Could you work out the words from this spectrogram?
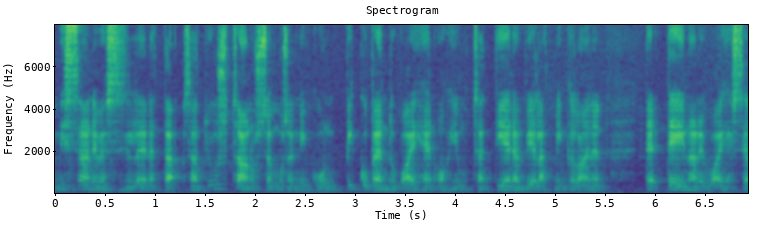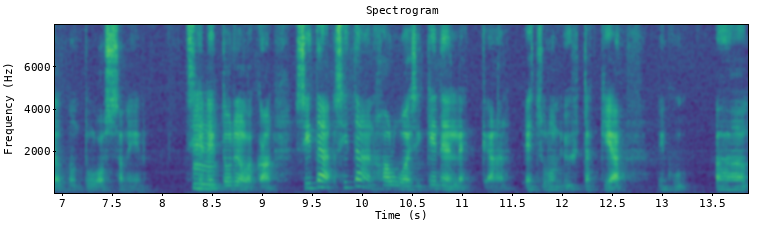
missään nimessä silleen, että sä oot just saanut semmoisen niin kun pikkupentuvaiheen ohi, mutta sä et tiedä vielä, että minkälainen te- teinarin vaihe sieltä on tulossa, niin siihen Mm. ei todellakaan. Sitä, sitä en haluaisi kenellekään, että sulla on yhtäkkiä niin kuin, äh,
